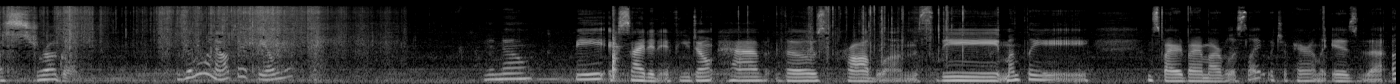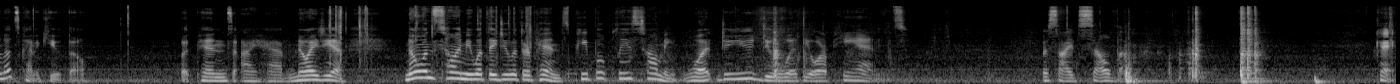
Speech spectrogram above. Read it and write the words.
a struggle. Does anyone out there feel me? You know, be excited if you don't have those problems. The monthly inspired by a marvelous light, which apparently is the, oh, that's kind of cute though. But pins, I have no idea. No one's telling me what they do with their pins. People, please tell me, what do you do with your pins? Besides sell them. Okay,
